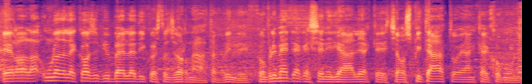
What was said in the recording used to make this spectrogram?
era la- una delle cose più belle di questa giornata, quindi complimenti anche a Senigallia che ci ha ospitato e anche al comune.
